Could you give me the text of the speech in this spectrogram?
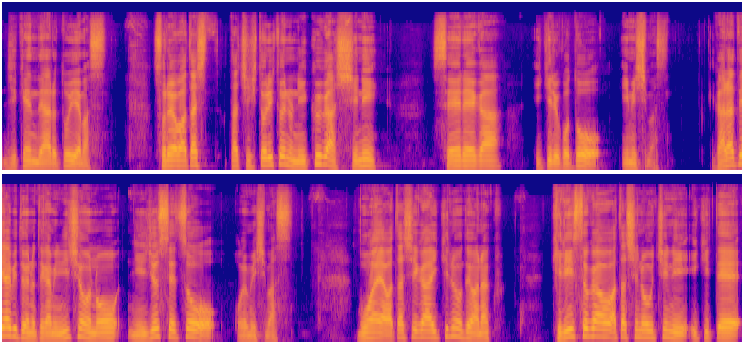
事件であると言えます。それは私たち一人一人の肉が死に精霊が生きることを意味します。ガラテヤ人への手紙2章の20節をお読みします。もはや私が生きるのではなく、キリストが私のうちに生きて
